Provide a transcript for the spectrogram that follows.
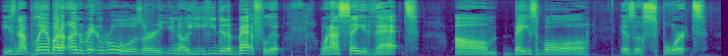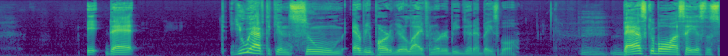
he's not playing by the unwritten rules or you know, he he did a bat flip." When I say that, um baseball is a sport it, that you have to consume every part of your life in order to be good at baseball. Mm-hmm. Basketball, I say, is the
